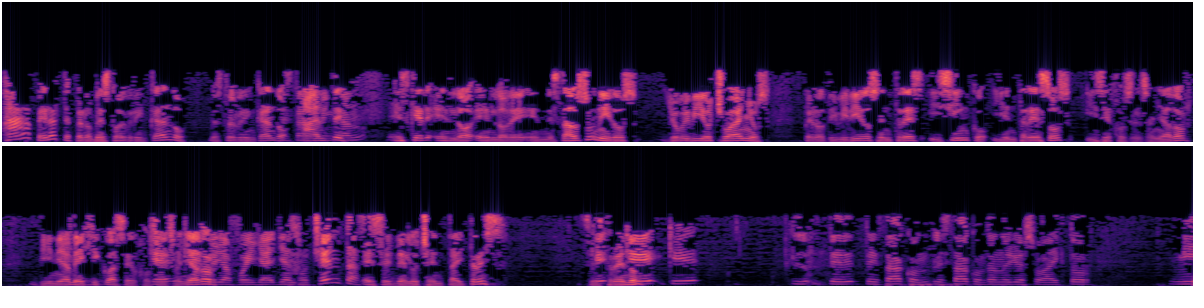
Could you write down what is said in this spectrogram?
Ah, espérate, pero me estoy brincando, me estoy brincando. ¿Te estás Antes, brincando? es que en lo, en lo de en Estados Unidos yo viví ocho años, pero divididos en tres y cinco, y entre esos hice José el Soñador. Vine a México a hacer José que- el que Soñador. ya fue, ya, ya es ochentas. Es en el 83. Se que, estrenó. que- que te, te estaba con- le estaba contando yo eso a Héctor. Mi,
